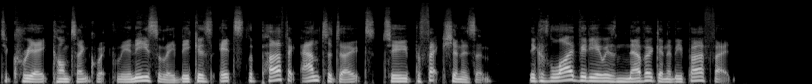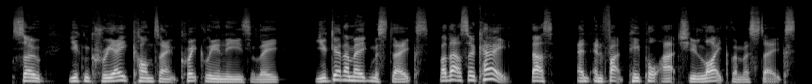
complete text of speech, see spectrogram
to create content quickly and easily because it's the perfect antidote to perfectionism because live video is never going to be perfect. So you can create content quickly and easily. You're going to make mistakes, but that's okay. That's and in fact, people actually like the mistakes.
